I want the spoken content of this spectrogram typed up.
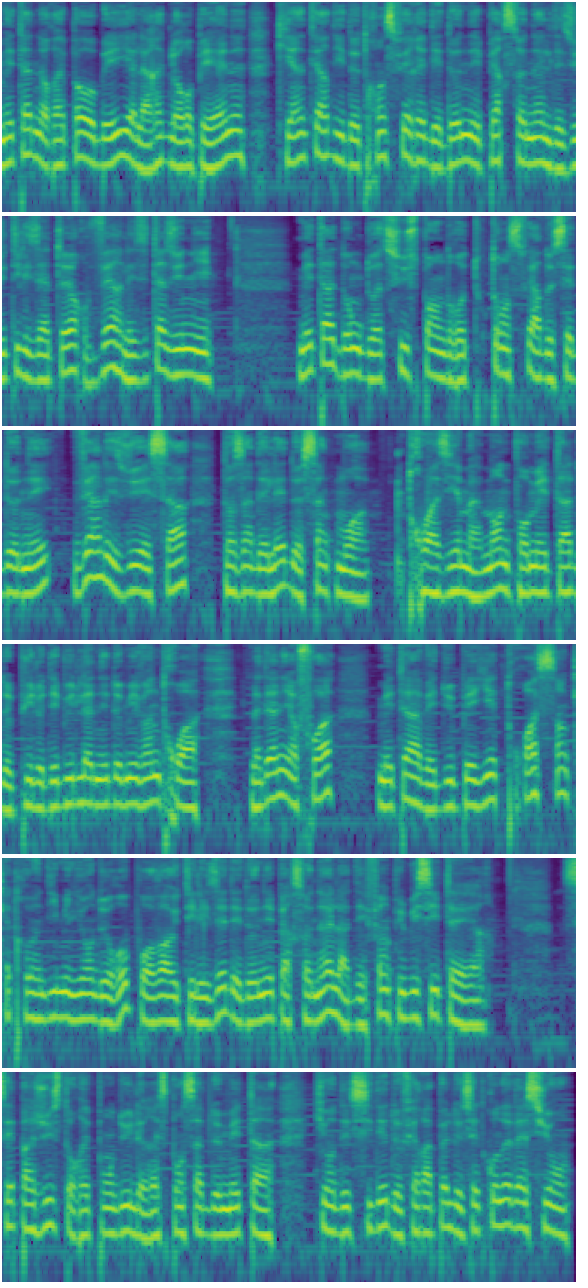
Meta n'aurait pas obéi à la règle européenne qui interdit de transférer des données personnelles des utilisateurs vers les États-Unis. Meta donc doit suspendre tout transfert de ces données vers les USA dans un délai de 5 mois. Troisième amende pour Meta depuis le début de l'année 2023. La dernière fois, Meta avait dû payer 390 millions d'euros pour avoir utilisé des données personnelles à des fins publicitaires. C'est pas juste, ont répondu les responsables de Meta, qui ont décidé de faire appel de cette condamnation.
